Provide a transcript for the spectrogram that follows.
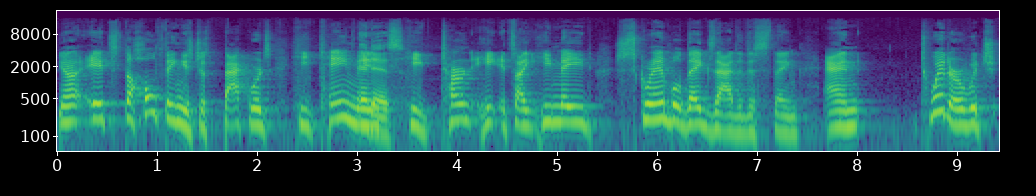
You know, it's the whole thing is just backwards. He came in. It is. He turned. He. It's like he made scrambled eggs out of this thing. And Twitter, which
